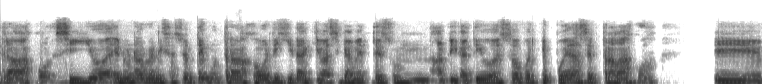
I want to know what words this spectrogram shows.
trabajo. Si yo en una organización tengo un trabajador digital que básicamente es un aplicativo de software que puede hacer trabajos eh,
